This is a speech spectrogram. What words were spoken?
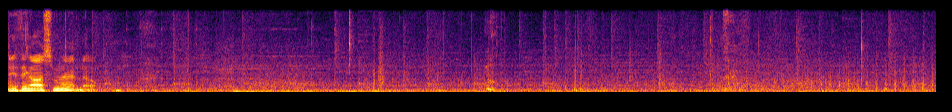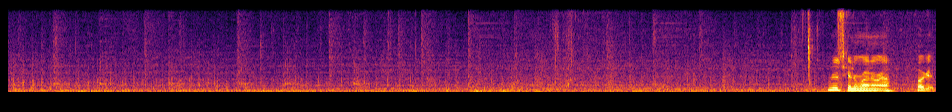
Anything awesome there? No. I'm just gonna run around. Fuck it.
